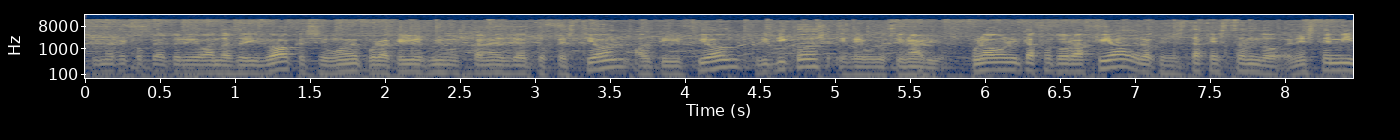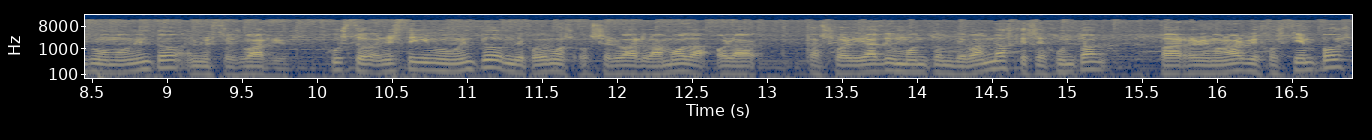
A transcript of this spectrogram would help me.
primer recopilatorio de bandas de Bilbao que se mueve por aquellos mismos canales de autogestión, audición, críticos y revolucionarios. Una bonita fotografía de lo que se está gestando en este mismo momento en nuestros barrios. Justo en este mismo momento donde podemos observar la moda o la casualidad de un montón de bandas que se juntan para rememorar viejos tiempos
